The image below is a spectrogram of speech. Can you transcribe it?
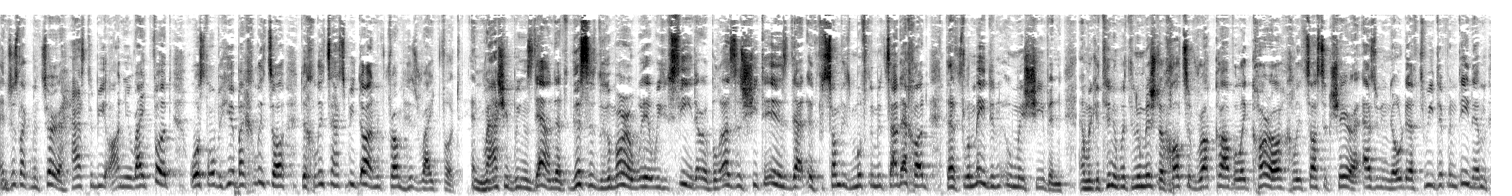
and just like mitzvah has to be on your right foot, also over here by chalitza, the chalitza has to be done from his right foot. And Rashi brings down that this is the Gemara where we see that Rabbi Lezer's shita is that if something's muflim mitzad echad, that's lamedin umeshivin. And we continue with the new Mishnah, chaltzav rakav kara chalitzasik shera. As we know, there are three different dinim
